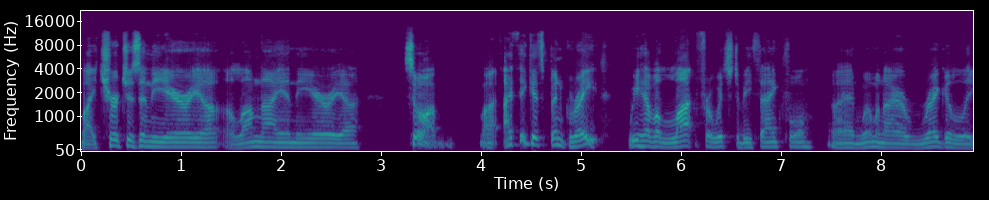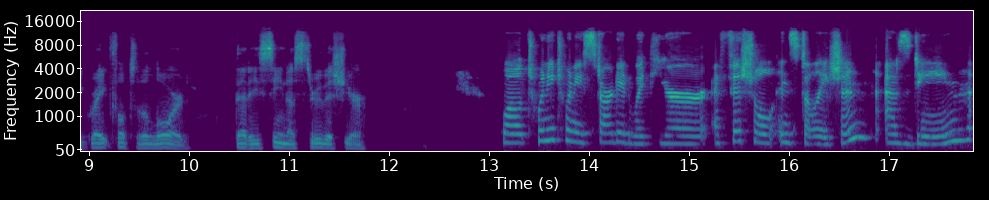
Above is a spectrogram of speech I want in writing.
by churches in the area, alumni in the area. So um, I think it's been great. We have a lot for which to be thankful, uh, and Will and I are regularly grateful to the Lord that He's seen us through this year. Well, 2020 started with your official installation as dean.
